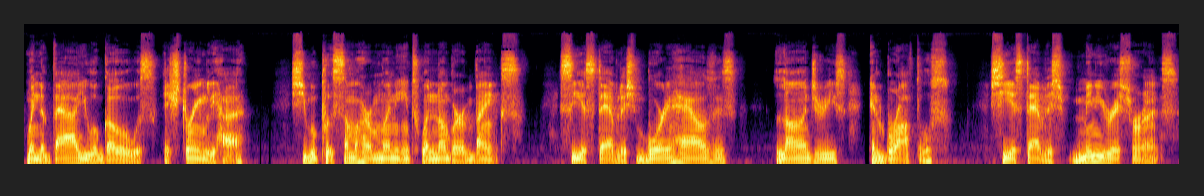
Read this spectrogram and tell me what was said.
when the value of gold was extremely high. She would put some of her money into a number of banks. She established boarding houses, laundries, and brothels. She established many restaurants,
